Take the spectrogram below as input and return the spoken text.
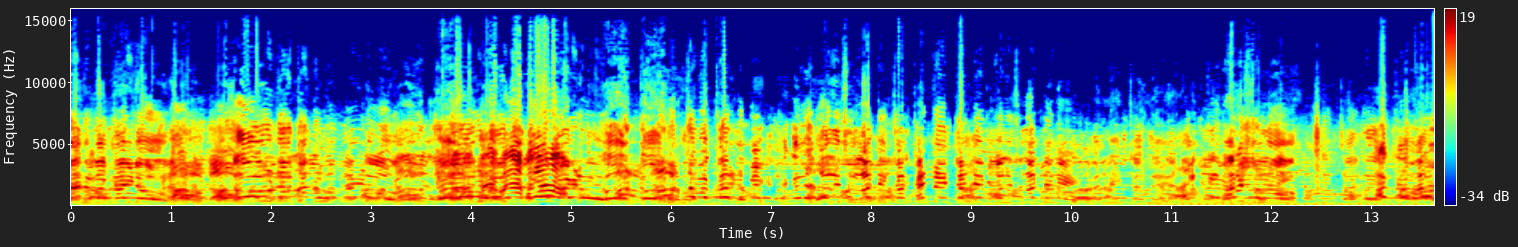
చంద్రబాబు నాయుడు? చంద్రబాబు నాయుడు? పోలీసులు లాంటి ఖండించండి పోలీసులు లాంటిని అరెస్టులు ¡Acabará!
